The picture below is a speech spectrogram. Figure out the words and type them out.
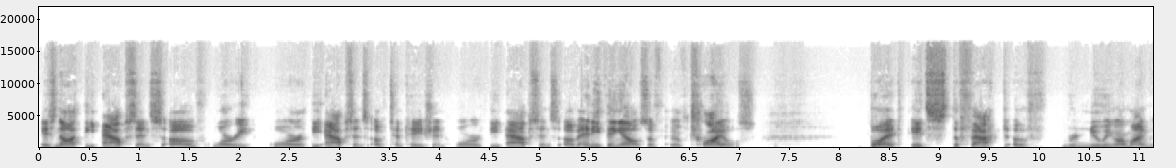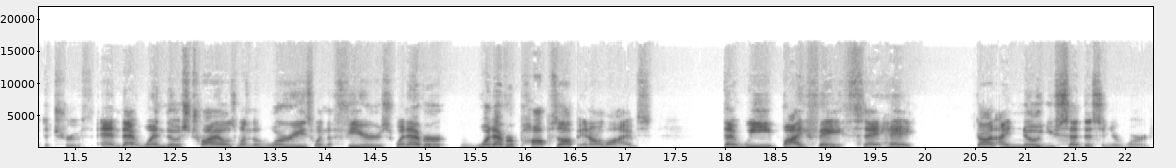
is not the absence of worry or the absence of temptation or the absence of anything else of, of trials but it's the fact of renewing our mind with the truth. And that when those trials when the worries when the fears whenever whatever pops up in our lives that we by faith say hey god i know you said this in your word.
